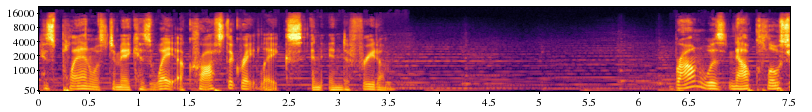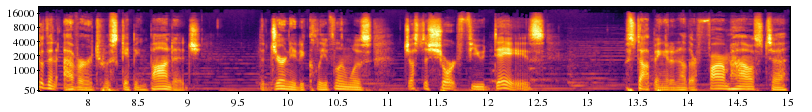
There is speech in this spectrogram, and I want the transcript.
His plan was to make his way across the Great Lakes and into freedom. Brown was now closer than ever to escaping bondage. The journey to Cleveland was just a short few days. Stopping at another farmhouse to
